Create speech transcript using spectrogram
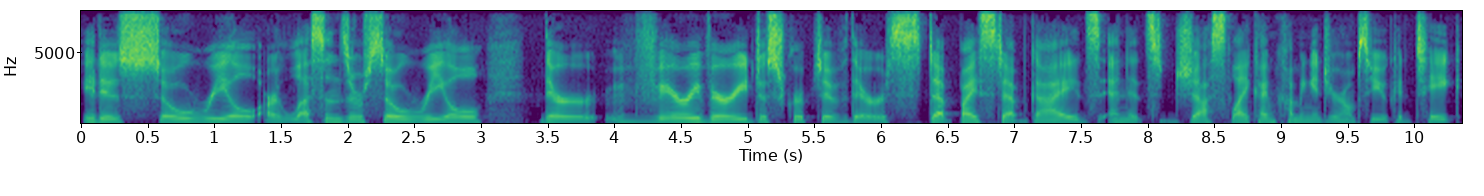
It is so real. Our lessons are so real. They're very, very descriptive. They're step by step guides, and it's just like I'm coming into your home. So you could take,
